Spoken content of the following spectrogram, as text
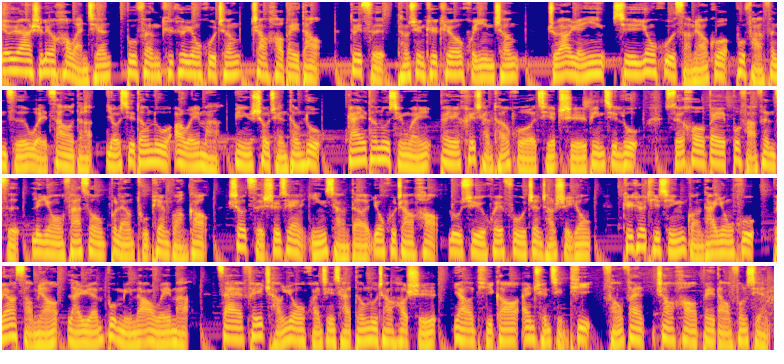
六月二十六号晚间，部分 QQ 用户称账号被盗。对此，腾讯 QQ 回应称，主要原因系用户扫描过不法分子伪造的游戏登录二维码并授权登录，该登录行为被黑产团伙劫持并记录，随后被不法分子利用发送不良图片广告。受此事件影响的用户账号陆续恢复正常使用。QQ 提醒广大用户不要扫描来源不明的二维码。在非常用环境下登录账号时，要提高安全警惕，防范账号被盗风险。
